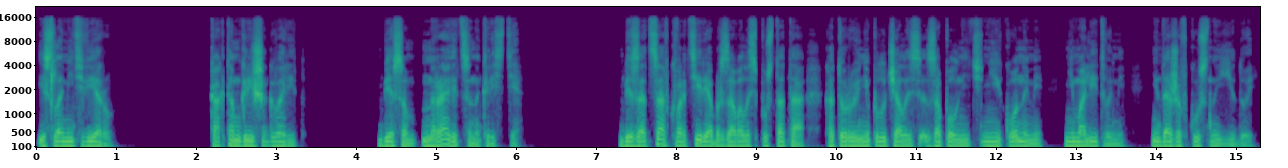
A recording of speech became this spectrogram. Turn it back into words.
и сломить веру. Как там Гриша говорит? Бесам нравится на кресте. Без отца в квартире образовалась пустота, которую не получалось заполнить ни иконами, ни молитвами, ни даже вкусной едой.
